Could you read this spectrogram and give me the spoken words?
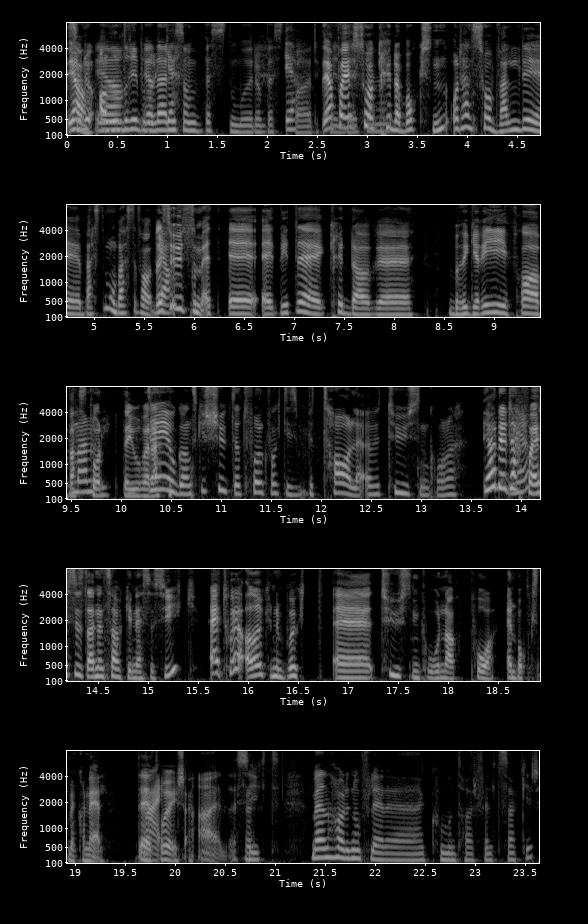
ja. Som du aldri Ja, bruker. det er liksom bestemor og bestefar. ja, for jeg så krydderboksen, og den så veldig bestemor og bestefar. Det Ja. ser ut som et, eh, et lite krydderbryggeri fra Men Vestfold. Det gjorde Det det. er jo ganske sjukt at folk faktisk betaler over 1000 kroner. Ja, det er derfor jeg syns denne saken er så syk. Jeg tror jeg aldri kunne brukt eh, 1000 kroner på en boks med kanel. Det Nei. tror jeg ikke. Nei, det er sykt. Men har du noen flere kommentarfeltsaker?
